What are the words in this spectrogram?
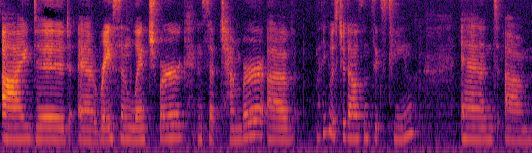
I did a race in Lynchburg in September of, I think it was 2016. And, um,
